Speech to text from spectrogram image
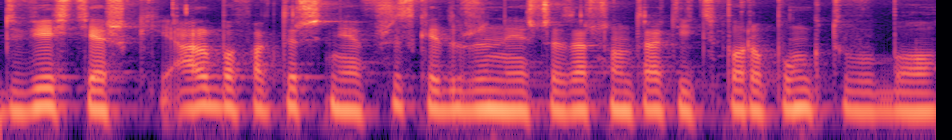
dwie ścieżki. Albo faktycznie wszystkie drużyny jeszcze zaczną tracić sporo punktów, bo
